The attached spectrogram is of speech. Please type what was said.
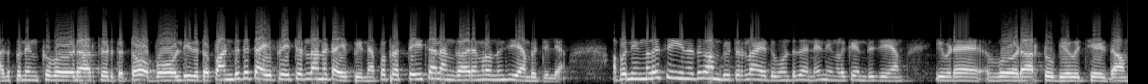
അതിപ്പോ നിങ്ങൾക്ക് വേർഡ് ആർട്ട് എടുത്തിട്ടോ ബോൾഡ് ചെയ്തിട്ടോ പണ്ട് ഇത് ടൈപ്പ് റൈറ്ററിലാണ് ടൈപ്പ് ചെയ്യുന്നത്. അപ്പൊ പ്രത്യേകിച്ച് അലങ്കാരങ്ങളൊന്നും ചെയ്യാൻ പറ്റില്ല. അപ്പൊ നിങ്ങൾ ചെയ്യുന്നത് കമ്പ്യൂട്ടറിലായതുകൊണ്ട് തന്നെ നിങ്ങൾക്ക് എന്ത് ചെയ്യാം? ഇവിടെ വേർഡ് ആർട്ട് ഉപയോഗിച്ച് എഴുതാം.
